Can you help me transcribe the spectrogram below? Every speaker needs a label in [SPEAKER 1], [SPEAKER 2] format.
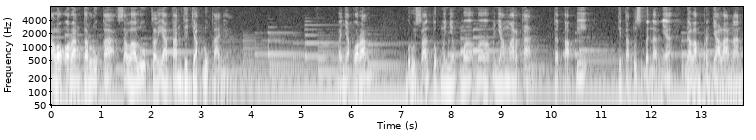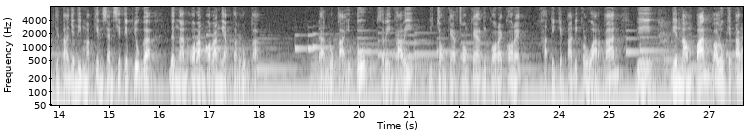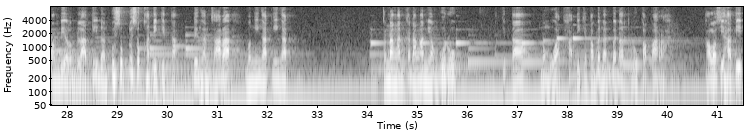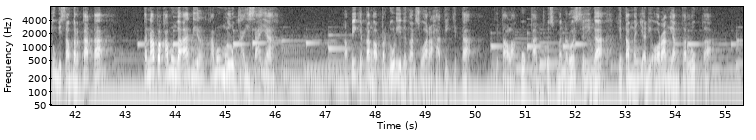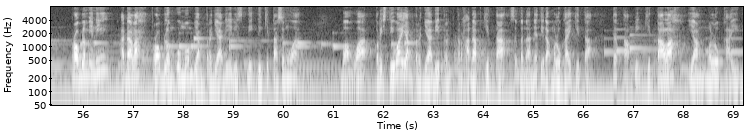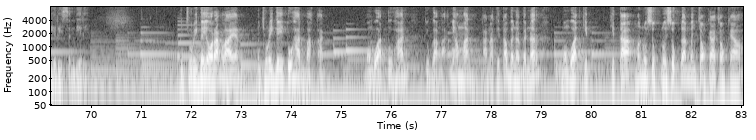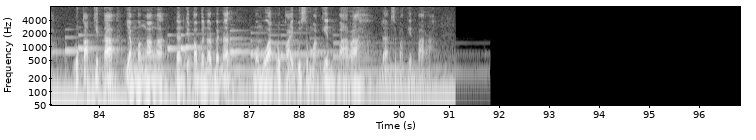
[SPEAKER 1] kalau orang terluka selalu kelihatan jejak lukanya. Banyak orang berusaha untuk menye, me, me, menyamarkan, tetapi kita tuh sebenarnya dalam perjalanan kita jadi makin sensitif juga dengan orang-orang yang terluka. Dan luka itu sering kali dicongkel-congkel, dikorek-korek, hati kita dikeluarkan, di dinampan, lalu kita ngambil belati dan tusuk-tusuk hati kita dengan cara mengingat-ingat kenangan-kenangan yang buruk. Kita membuat hati kita benar-benar terluka parah. Kalau si hati itu bisa berkata, kenapa kamu nggak adil? Kamu melukai saya. Tapi kita nggak peduli dengan suara hati kita. Kita lakukan terus menerus sehingga kita menjadi orang yang terluka. Problem ini adalah problem umum yang terjadi di, di, di kita semua. Bahwa peristiwa yang terjadi ter, terhadap kita sebenarnya tidak melukai kita, tetapi kitalah yang melukai diri sendiri. Mencurigai orang lain, mencurigai Tuhan bahkan. Membuat Tuhan juga nggak nyaman karena kita benar-benar membuat kita menusuk-nusuk dan mencongkel-congkel luka kita yang menganga dan kita benar-benar membuat luka itu semakin parah dan semakin parah.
